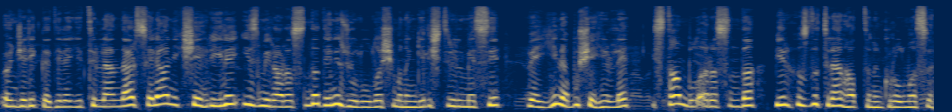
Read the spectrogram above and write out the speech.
Öncelikle dile getirilenler Selanik şehri ile İzmir arasında deniz yolu ulaşımının geliştirilmesi ve yine bu şehirle İstanbul arasında bir hızlı tren hattının kurulması.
